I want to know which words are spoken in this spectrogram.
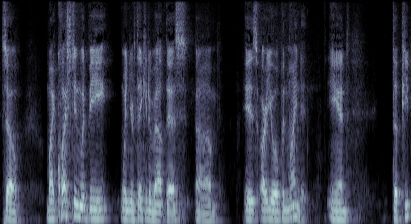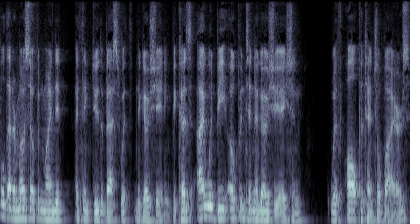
So, my question would be, when you're thinking about this, um, is are you open minded? And the people that are most open minded, I think, do the best with negotiating because I would be open to negotiation with all potential buyers.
